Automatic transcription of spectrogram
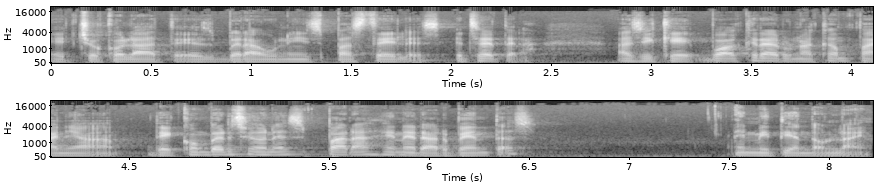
eh, chocolates, brownies, pasteles, etc. Así que voy a crear una campaña de conversiones para generar ventas en mi tienda online.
